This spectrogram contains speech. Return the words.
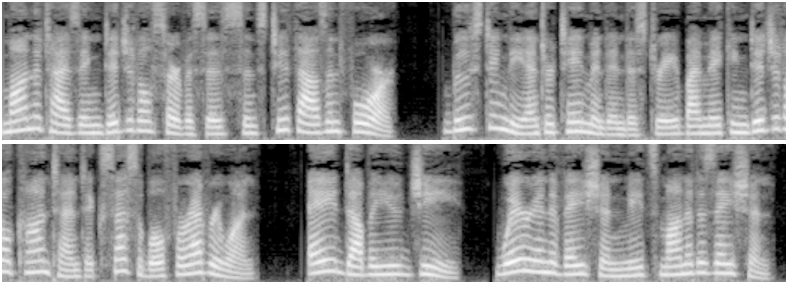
monetizing digital services since 2004, boosting the entertainment industry by making digital content accessible for everyone. AWG, where innovation meets monetization.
